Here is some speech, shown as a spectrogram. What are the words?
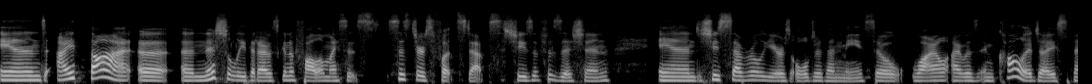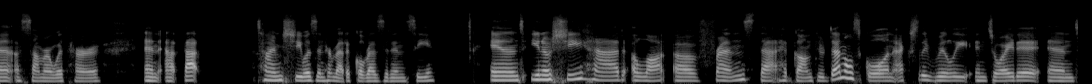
And I thought uh, initially that I was going to follow my sis- sister's footsteps. She's a physician and she's several years older than me. So while I was in college, I spent a summer with her. And at that time, she was in her medical residency. And, you know, she had a lot of friends that had gone through dental school and actually really enjoyed it. And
